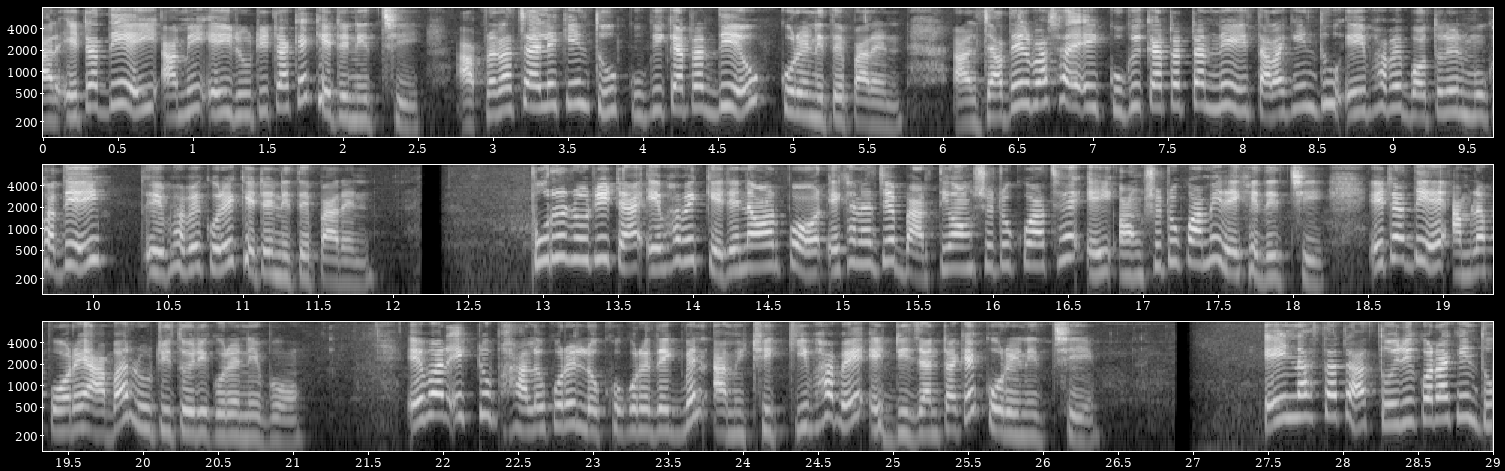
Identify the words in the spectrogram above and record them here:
আর এটা দিয়েই আমি এই রুটিটাকে কেটে নিচ্ছি। আপনারা চাইলে কিন্তু কুকি কাটার দিয়েও করে নিতে পারেন। আর যাদের বাসায় এই কুকি কাটারটা নেই, তারা কিন্তু এইভাবে বোতলের মুখা দিয়েই এভাবে করে কেটে নিতে পারেন। পুরো রুটিটা এভাবে কেটে নেওয়ার পর এখানে যে বাড়তি অংশটুকু আছে, এই অংশটুকু আমি রেখে দিচ্ছি। এটা দিয়ে আমরা পরে আবার রুটি তৈরি করে নেব। এবার একটু ভালো করে লক্ষ্য করে দেখবেন আমি ঠিক কীভাবে এই ডিজাইনটাকে করে নিচ্ছি। এই নাস্তাটা তৈরি করা কিন্তু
